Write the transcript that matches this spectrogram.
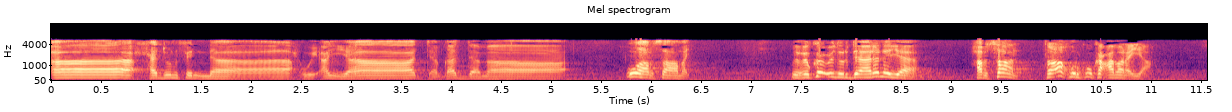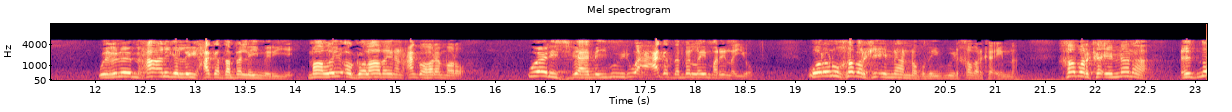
axadu fi naaxwi an yataqadama wuu habsaamay. Wuxuu ka cudur daaranayaa habsaan ta'ahurkuu ka cabanaya wuxuu leey maxaa aniga lay xagga dambe lay mariyey? Maa lay ogolaada inaan xagga hore maro? Waan isfahmay buu yidhi waxa xagga dambe lay marinayo war anuu khabarkii inaa noqday buu yidhi khabarka ina khabarka inana cidna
